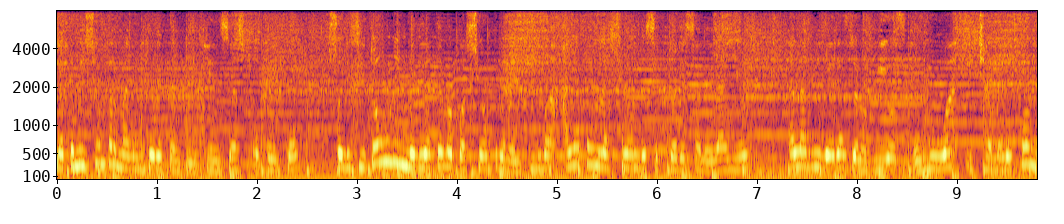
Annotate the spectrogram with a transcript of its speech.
La Comisión Permanente de Contingencias, COPECO, solicitó una inmediata evacuación preventiva a la población de sectores aledaños a las riberas de los ríos Ulúa y Chamelecón,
